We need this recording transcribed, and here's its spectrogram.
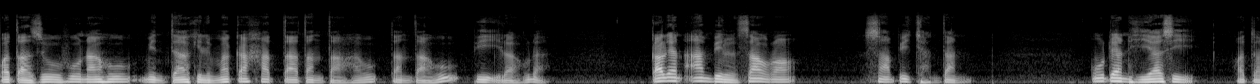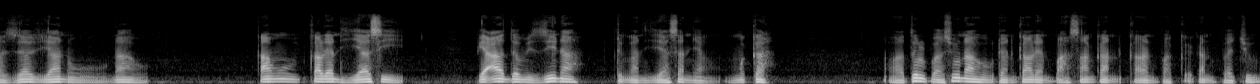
watazuhunahu min dakhil Makkah hatta tantahu tantahu bi ilahuna. Kalian ambil sauro sapi jantan. Kemudian hiasi watazayyanu nahu. Kamu kalian hiasi bi adam zina dengan hiasan yang megah. Watul basunahu dan kalian pasangkan, kalian pakaikan baju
